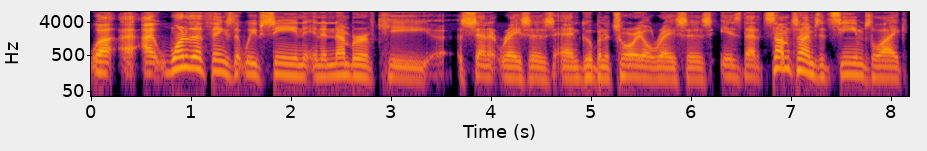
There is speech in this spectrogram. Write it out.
Well, I, I, one of the things that we've seen in a number of key uh, Senate races and gubernatorial races is that sometimes it seems like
